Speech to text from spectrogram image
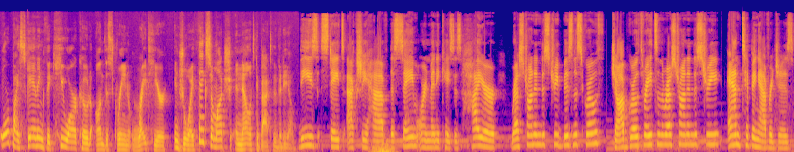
or by scanning the QR code on the screen right here. Enjoy. Thanks so much, and now let's get back to the video. These states actually have the same, or in many cases, higher restaurant industry business growth, job growth rates in the restaurant industry, and tipping averages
